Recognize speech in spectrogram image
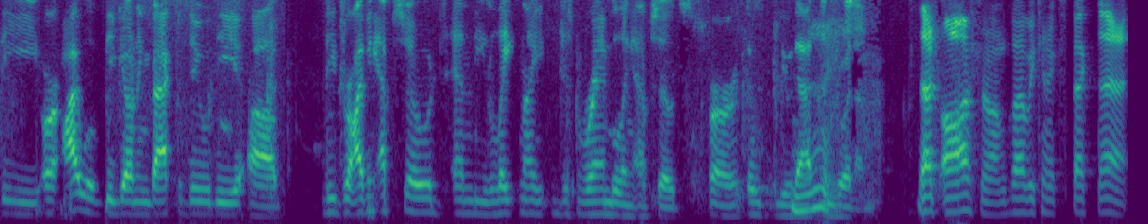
the, or I will be going back to do the, uh, the driving episodes and the late night just rambling episodes for those of you that enjoy them. That's awesome. I'm glad we can expect that.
